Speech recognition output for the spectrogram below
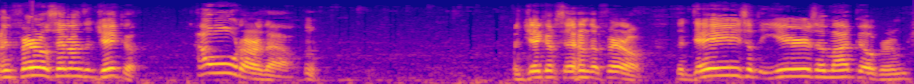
And Pharaoh said unto Jacob, How old art thou? Hmm. And Jacob said unto Pharaoh, The days of the years of my pilgrims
